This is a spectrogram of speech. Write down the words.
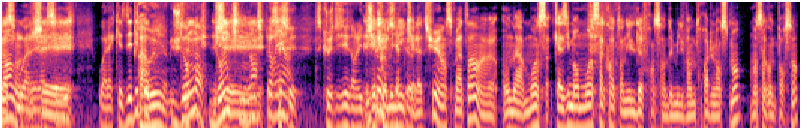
Logement façon, ou, à la j'ai- CDC ou à la Caisse des dépôts. Ah oui, suis donc, donc ils ne lancent plus rien. C'est ce que je disais dans les J'ai communiqué que- là-dessus hein, ce matin. Euh, on a moins, quasiment moins 50 en Ile-de-France en 2023 de lancement, moins 50%.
